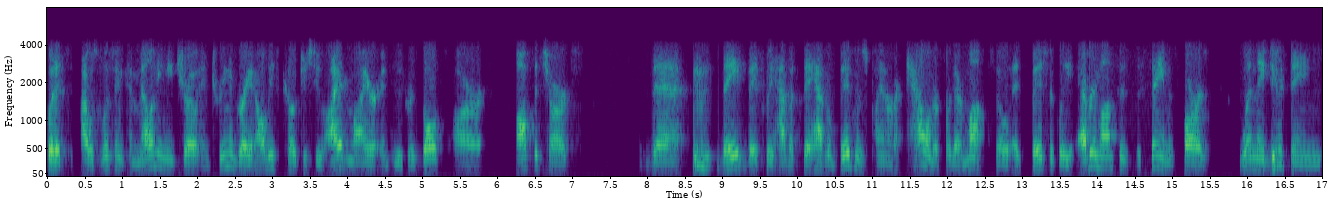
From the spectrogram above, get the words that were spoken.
But it's I was listening to Melanie Mitro and Trina Gray and all these coaches who I admire and whose results are off the charts that they basically have a they have a business plan or a calendar for their month. So it's basically every month is the same as far as when they do things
